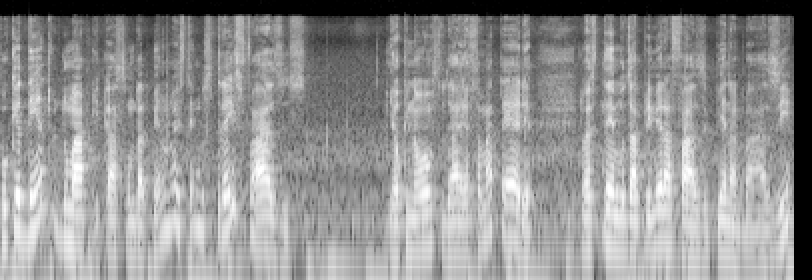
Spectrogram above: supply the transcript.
porque dentro de uma aplicação da pena nós temos três fases. E é o que não vamos estudar essa matéria. Nós temos a primeira fase, pena base,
